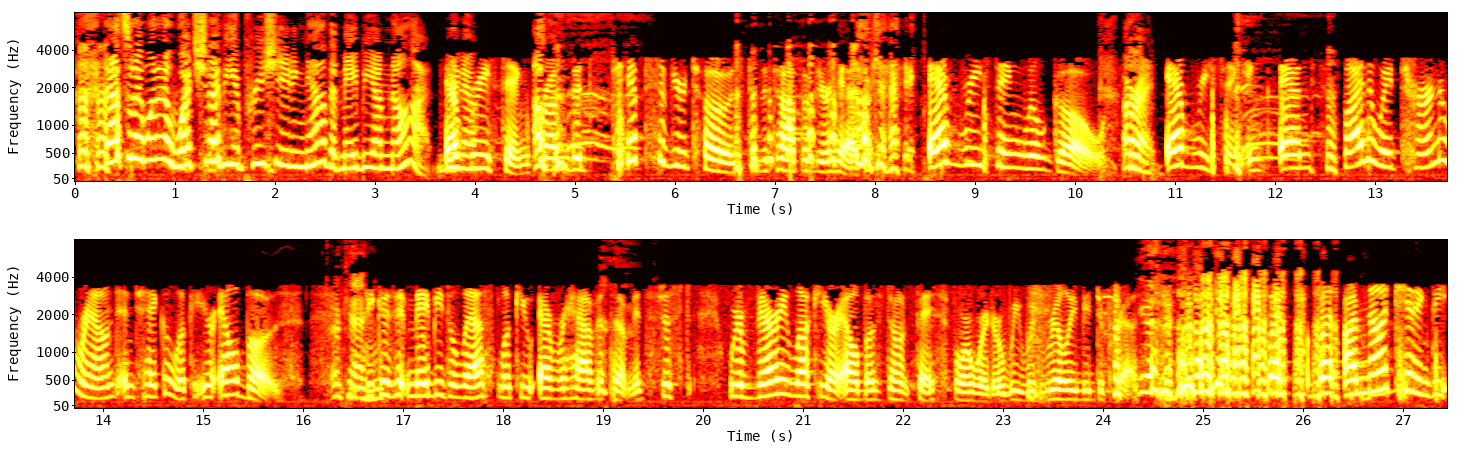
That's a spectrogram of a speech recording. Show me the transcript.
That's what I want to know. What should I be appreciating now that maybe I'm not? You know? Everything from oh. the tips of your toes to the top of your head. Okay. Everything will go. All right. Everything. And, and by the way, turn around and take a look at your elbows Okay. because it may be the last look you ever have at them. It's just we're very lucky our elbows don't face forward or we would really be depressed. but but I'm not kidding. The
